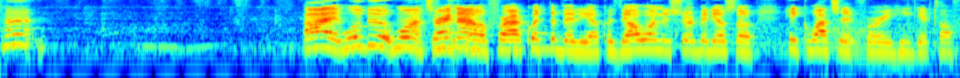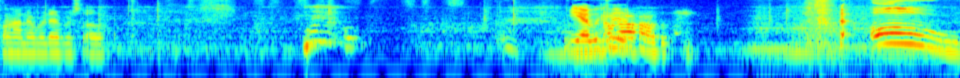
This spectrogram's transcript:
snap. Alright, we'll do it once right now before I quit the video because y'all wanted a short video so he can watch it before he gets offline or whatever. So, yeah, we could. Oh,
